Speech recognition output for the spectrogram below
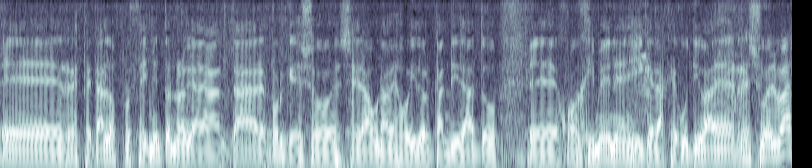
eh, respetar los procedimientos, no lo voy a adelantar porque eso será una vez oído el candidato eh, Juan Jiménez y que la ejecutiva resuelva,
